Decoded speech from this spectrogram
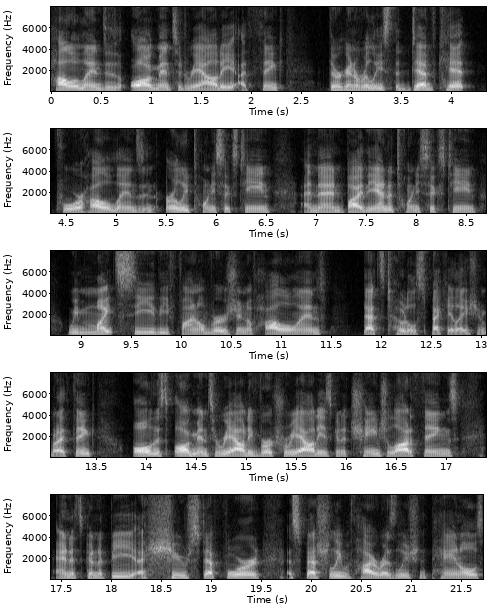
HoloLens is augmented reality. I think they're gonna release the dev kit for HoloLens in early 2016, and then by the end of 2016, we might see the final version of HoloLens. That's total speculation, but I think all this augmented reality, virtual reality is going to change a lot of things, and it's going to be a huge step forward, especially with high resolution panels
